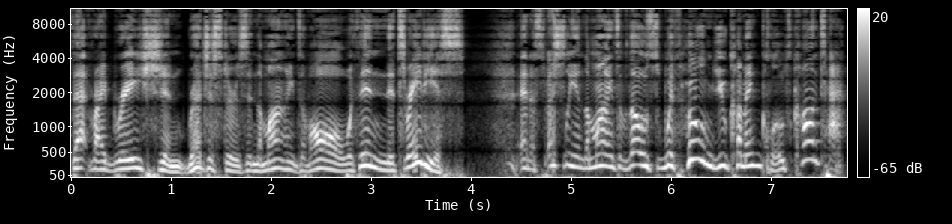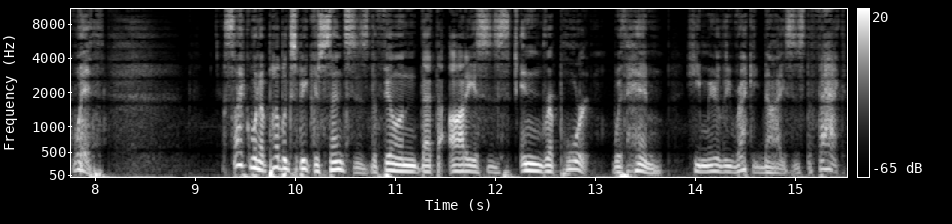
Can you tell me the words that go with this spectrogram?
that vibration registers in the minds of all within its radius, and especially in the minds of those with whom you come in close contact with. It's like when a public speaker senses the feeling that the audience is in rapport with him he merely recognizes the fact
